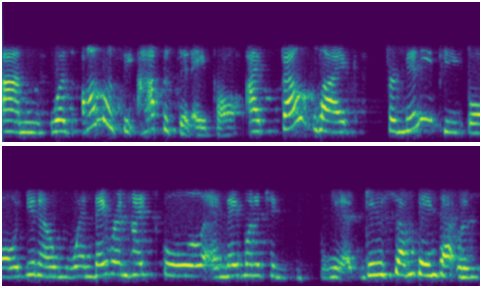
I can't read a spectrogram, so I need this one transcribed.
um, was almost the opposite, April. I felt like for many people, you know, when they were in high school and they wanted to, you know, do something that was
